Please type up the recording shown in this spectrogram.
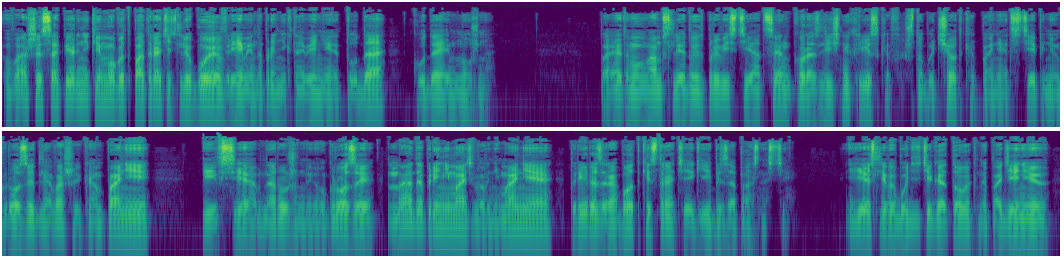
Ваши соперники могут потратить любое время на проникновение туда, куда им нужно. Поэтому вам следует провести оценку различных рисков, чтобы четко понять степень угрозы для вашей компании, и все обнаруженные угрозы надо принимать во внимание при разработке стратегии безопасности. Если вы будете готовы к нападению —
